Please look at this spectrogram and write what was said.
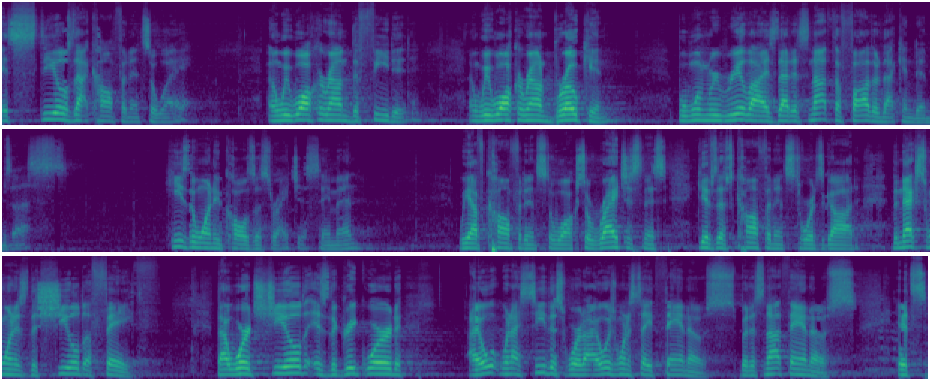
it steals that confidence away. And we walk around defeated and we walk around broken. But when we realize that it's not the Father that condemns us, He's the one who calls us righteous. Amen. We have confidence to walk. So, righteousness gives us confidence towards God. The next one is the shield of faith. That word shield is the Greek word. I, when I see this word, I always want to say Thanos, but it's not Thanos. It's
